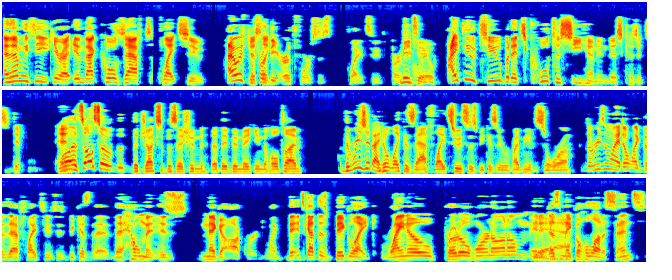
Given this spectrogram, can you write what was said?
And then we see Kira in that cool Zaft flight suit. I always Just prefer like- the Earth Force's flight suits, personally. Me too. I do too, but it's cool to see him in this because it's different. And well, it's also the, the juxtaposition that they've been making the whole time. The reason I don't like the Zaft flight suits is because they remind me of Zora. The reason why I don't like the Zaft flight suits is because the, the helmet is mega awkward. Like, it's got this big, like, rhino proto horn on them, and it doesn't make a whole lot of sense.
